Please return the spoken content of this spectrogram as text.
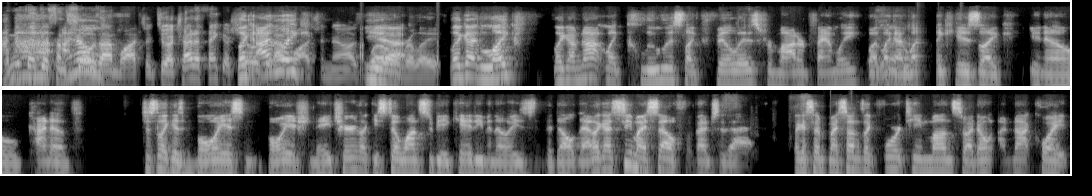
Let me think of some shows I'm watching too. I try to think of shows like, I that like, I'm watching now as well yeah, relate. Like I like like I'm not like clueless like Phil is for Modern Family, but like I like his like you know kind of just like his boyish boyish nature. Like he still wants to be a kid even though he's the adult dad. Like I see myself eventually that. Like I said, my son's like 14 months, so I don't. I'm not quite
